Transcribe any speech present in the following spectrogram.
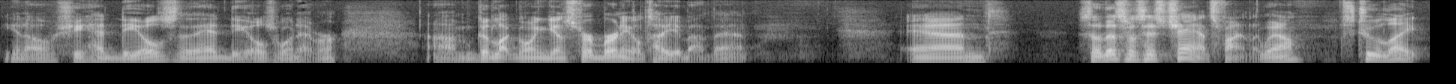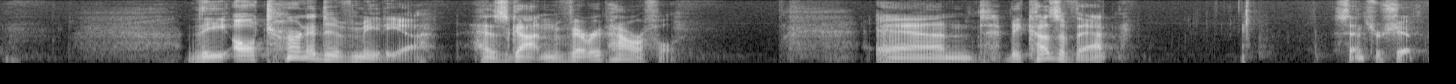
You know, she had deals, they had deals, whatever. Um, good luck going against her. Bernie will tell you about that. And so this was his chance finally. Well, it's too late. The alternative media has gotten very powerful. And because of that, censorship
